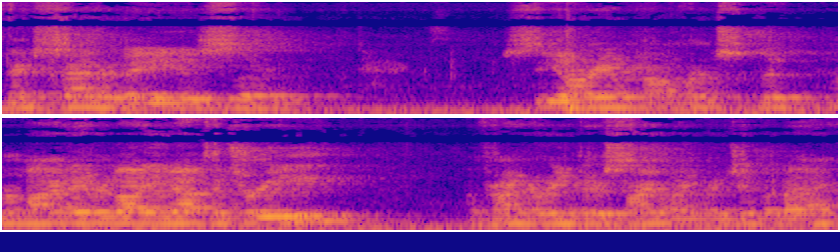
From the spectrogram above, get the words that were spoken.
Next Saturday is the CRM conference. That remind everybody about the tree. I'm trying to read their sign language in the back.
